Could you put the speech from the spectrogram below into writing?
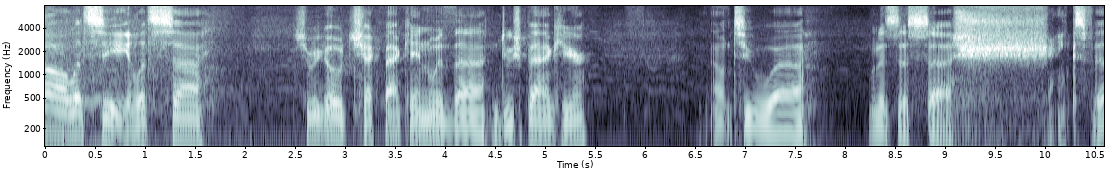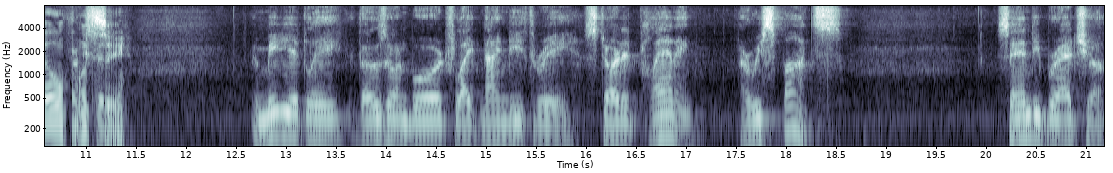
Oh, let's see. Let's uh should we go check back in with uh douchebag here? Out to uh what is this? Uh Shanksville? Let's City. see. Immediately, those on board Flight 93 started planning a response. Sandy Bradshaw,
